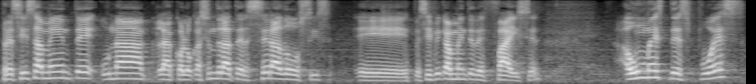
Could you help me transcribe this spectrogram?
precisamente una, la colocación de la tercera dosis, eh, específicamente de Pfizer, a un mes después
